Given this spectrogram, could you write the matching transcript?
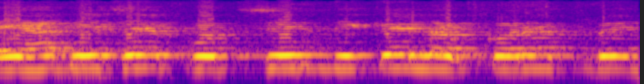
এই হাদিসে কুৎসির দিকে লক্ষ্য রাখবেন।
